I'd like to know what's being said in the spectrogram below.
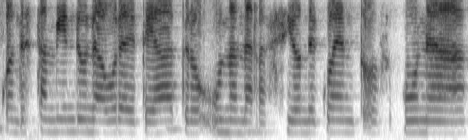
cuando están viendo una obra de teatro, una narración de cuentos, una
